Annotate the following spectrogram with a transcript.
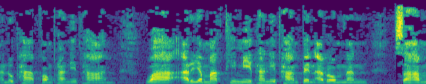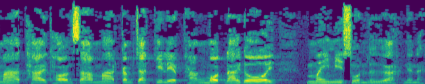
อนุภาพของพระนิพพาน ว่าอริยมรรคที่มีพระนิพพานเป็นอารมณ์นั้น สามารถถ่ายถอนสามารถกำจัดกิเลสทั้งหมดได้โดย ไม่มีส่วนเหลือเนี่ยนะ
